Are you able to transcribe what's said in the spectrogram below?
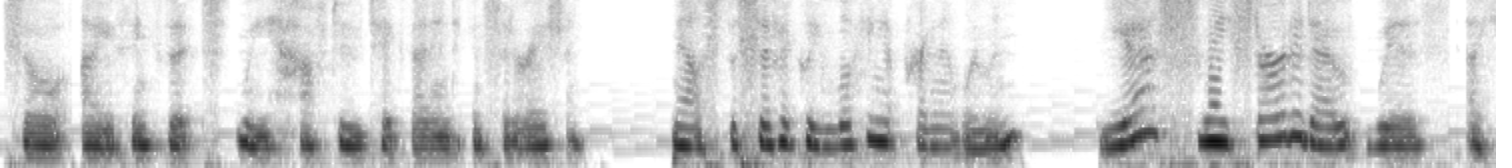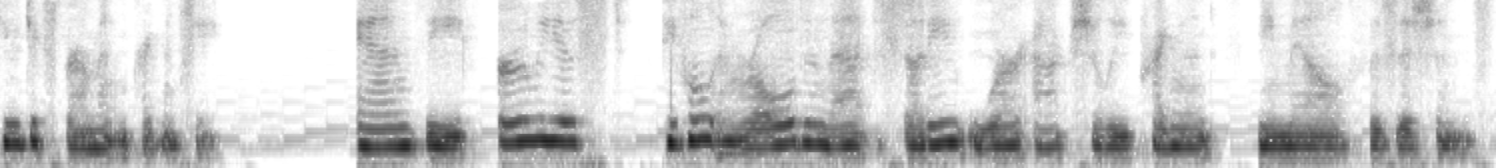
So I think that we have to take that into consideration. Now, specifically looking at pregnant women, yes, we started out with a huge experiment in pregnancy. And the earliest people enrolled in that study were actually pregnant female physicians,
